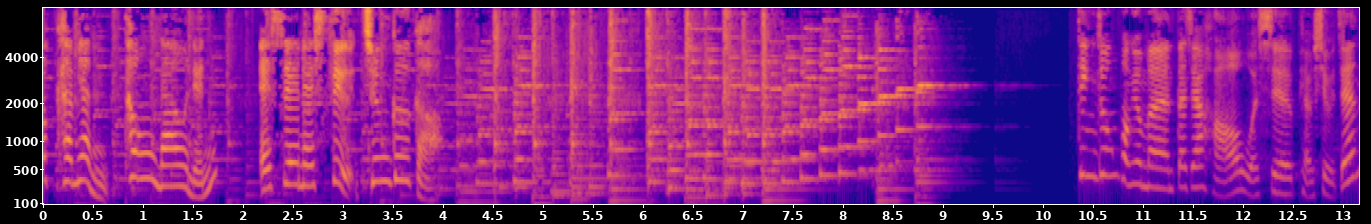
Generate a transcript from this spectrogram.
톡하면 통 나오는 SNS 중국어. 听众朋友们，大家好，我是朴秀珍。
